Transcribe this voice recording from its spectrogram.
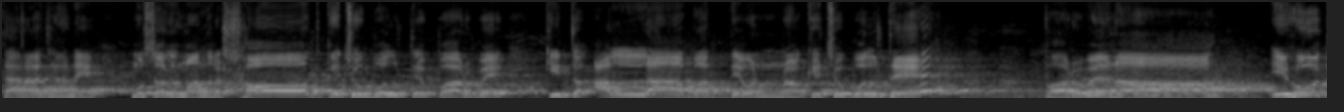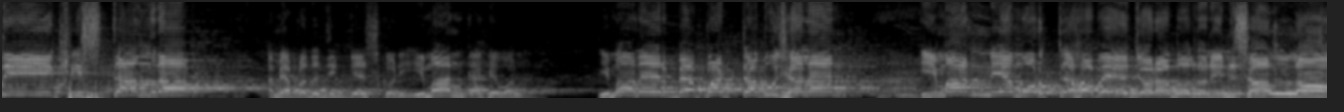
তারা জানে মুসলমানরা সব কিছু বলতে পারবে, কিন্তু আল্লাহ বাদ দিয়ে অন্য কিছু বলতে পারবে না। ইহুদি, খ্রিস্টানরা আমি আপনাদের জিজ্ঞেস করি ইমান কাকে বলে? ইমানের ব্যাপারটা বুঝালেন ইমান নিয়ে মরতে হবে, জোরে বলুন ইনশাল্লাহ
